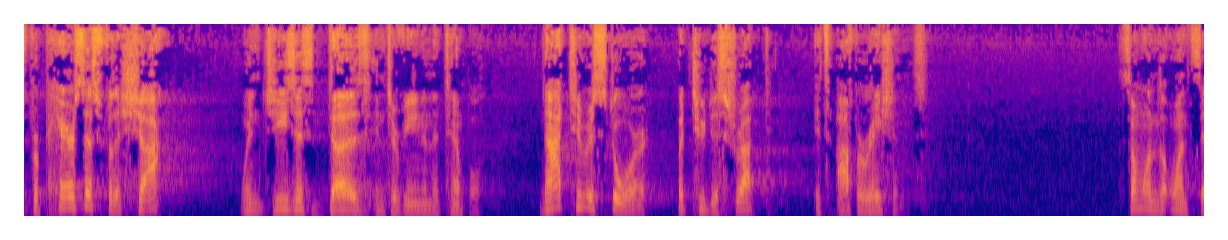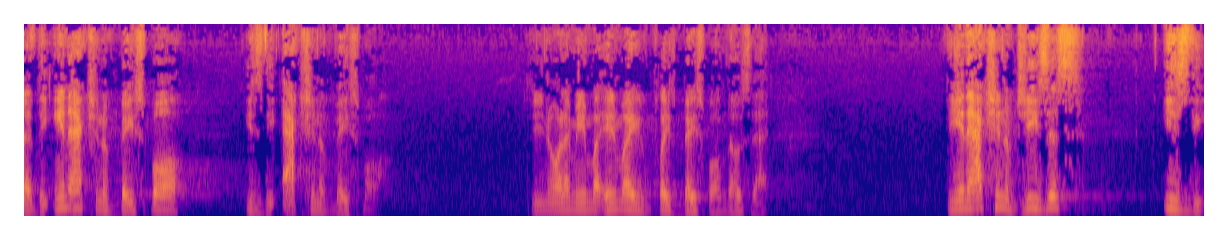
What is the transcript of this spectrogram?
prepares us for the shock when Jesus does intervene in the temple, not to restore, but to disrupt its operations. Someone once said, the inaction of baseball is the action of baseball. Do you know what I mean? By anybody who plays baseball knows that. The inaction of Jesus is the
